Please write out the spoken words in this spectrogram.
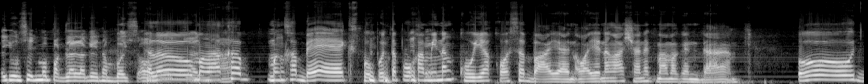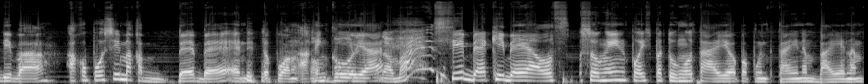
Ayusin mo paglalagay ng voice over Hello, dyan, mga ha? ka mga kabeks. Pupunta po kami ng kuya ko sa bayan. O, ayan na nga siya, nagmamaganda. Oh, di ba? Ako po si Makabebe and ito po ang aking Ang kuya, naman. si Becky Bells. So ngayon po is patungo tayo, papunta tayo ng bayan ng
